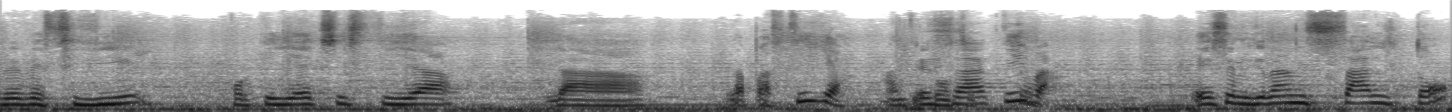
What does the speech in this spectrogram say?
de decidir, porque ya existía la, la pastilla anticonceptiva. Es el gran salto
